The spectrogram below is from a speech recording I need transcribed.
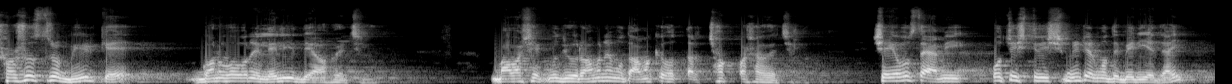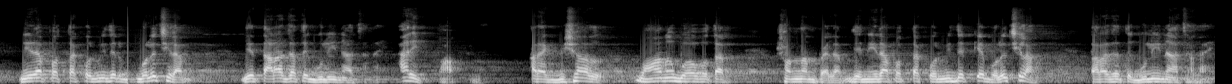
সশস্ত্র ভিড়কে গণভবনে লেলিয়ে দেওয়া হয়েছিল। বাবা শেখ মুজিবুর রহমানের মতো আমাকে হত্যার ছক কষা হয়েছিল। সেই অবস্থায় আমি পঁচিশ তিরিশ মিনিটের মধ্যে বেরিয়ে যাই। নিরাপত্তা কর্মীদের বলেছিলাম যে তারা যাতে গুলি না চালায়। আরে পাপ আর এক বিশাল মহানুভবতার সন্ধান পেলাম যে নিরাপত্তা কর্মীদেরকে বলেছিলাম তারা যাতে গুলি না চালায়।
